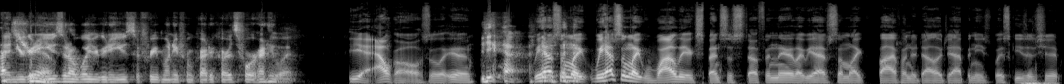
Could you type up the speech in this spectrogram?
and you're going to use it on what you're going to use the free money from credit cards for anyway. Yeah, alcohol. So like, yeah. Yeah, we have some like we have some like wildly expensive stuff in there. Like we have some like five hundred dollar Japanese whiskeys and shit.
